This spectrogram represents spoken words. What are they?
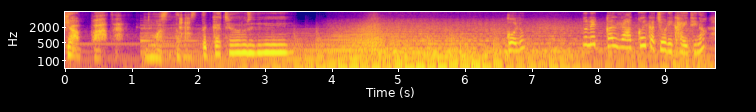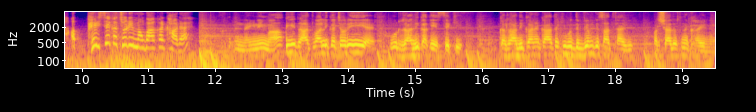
क्या बात है। मस्त मस्त कचौरी। गोलू तूने कल रात को ही कचौरी खाई थी ना? अब फिर से कचौरी मंगवा कर खा रहा है? नहीं नहीं माँ ये रात वाली कचौरी ही है। वो राधिका के हिस्से की। कल राधिका ने कहा था कि वो दिव्यम के साथ खाएगी। पर शायद उसने खाई नहीं।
